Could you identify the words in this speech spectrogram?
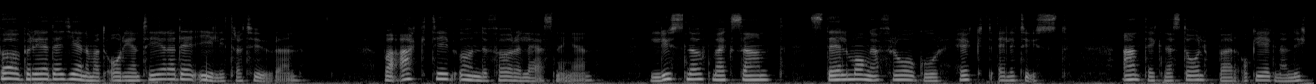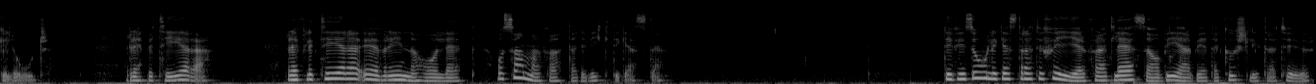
Förbered dig genom att orientera dig i litteraturen. Var aktiv under föreläsningen. Lyssna uppmärksamt, ställ många frågor högt eller tyst. Anteckna stolpar och egna nyckelord. Repetera. Reflektera över innehållet och sammanfatta det viktigaste. Det finns olika strategier för att läsa och bearbeta kurslitteratur.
